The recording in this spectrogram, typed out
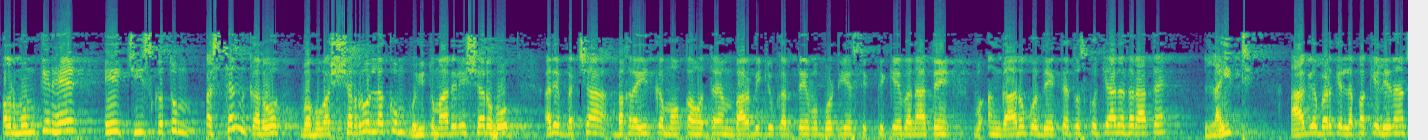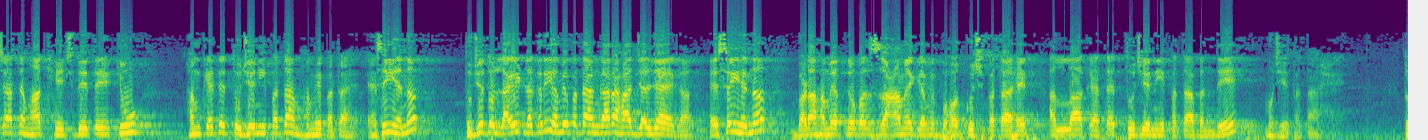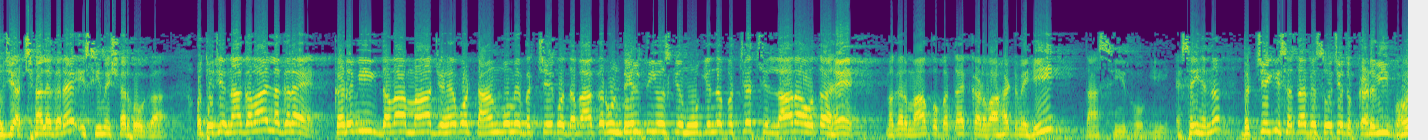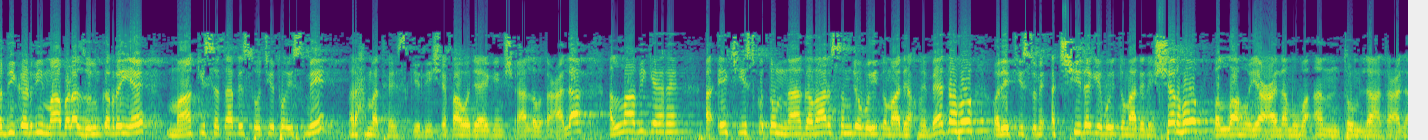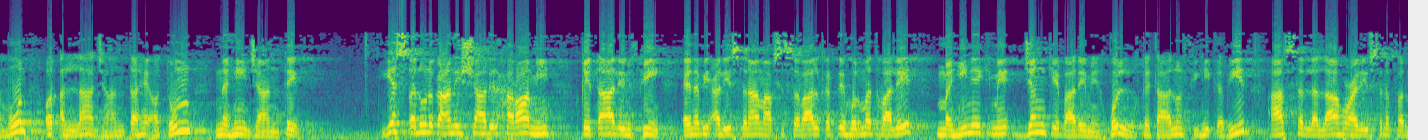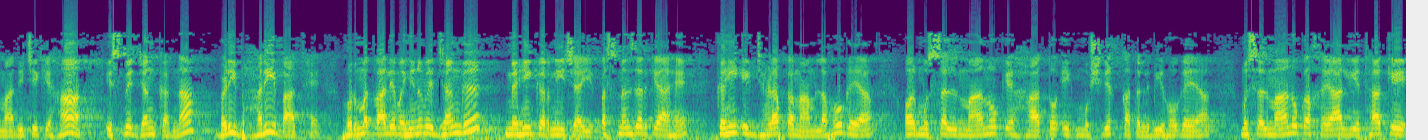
اور ممکن ہے ایک چیز کو تم پسند کرو وہ ہوا شر القم وہی تمہارے لیے شر ہو۔ ارے بچہ، بقر عید کا موقع ہوتا ہے، ہم بار بھی کیوں کرتے ہیں، وہ بوٹیاں سکتکے بناتے ہیں، وہ انگاروں کو دیکھتے ہیں تو اس کو کیا نظر آتا ہے؟ لائٹ آگے بڑھ کے لپک کے لینا چاہتے ہیں ہاتھ کھینچ دیتے ہیں۔ کیوں؟ ہم کہتے ہیں، تجھے نہیں پتا، ہمیں پتا ہے۔ ایسے ہی ہے نا؟ تجھے تو لائٹ لگ رہی ہمیں پتا انگارا ہاتھ جل جائے گا۔ ایسے ہی ہے نا؟ بڑا ہمیں اپنے اوپر زام ہے کہ ہمیں بہت کچھ پتا ہے۔ اللہ کہتا ہے، تجھے نہیں پتا بندے، مجھے پتا ہے۔ تجھے اچھا لگ رہا ہے، اسی میں شر ہوگا۔ اور تجھے ناگوار لگ رہا ہے۔ کڑوی دوا ماں جو ہے وہ ٹانگوں میں بچے کو دبا کر ان ڈیلتی ہے، اس کے منہ کے اندر بچہ چلا رہا ہوتا ہے۔ مگر ماں کو پتا ہے کڑواہٹ میں ہی تاثیر ہوگی۔ ایسا ہی ہے نا؟ بچے کی سطح پہ سوچے تو کڑوی، بہت ہی کڑوی ماں بڑا ظلم کر رہی ہے۔ ماں کی سطح پہ سوچے تو اس میں رحمت ہے، اس کے لیے شفا ہو جائے گی ان شاء اللہ بھی کہہ رہے ہیں ایک چیز کو تم ناگوار سمجھو، وہی تمہارے حق میں بہتر ہو۔ اور ایک چیز تمہیں اچھی لگے، وہی تمہارے لیے شر ہو۔ اللہ یعلم وانتم لا تعلمون۔ اور اللہ جانتا ہے اور تم نہیں جانتے۔ یس عن الشهر الحرامی قتال فی۔ اے نبی علیہ السلام، آپ سے سوال کرتے حرمت والے مہینے میں جنگ کے بارے میں۔ قل قتال فی کبیر۔ آپ صلی اللہ علیہ وسلم فرما دیجیے کہ ہاں اس میں جنگ کرنا بڑی بھاری بات ہے۔ حرمت والے مہینوں میں جنگ نہیں کرنی چاہیے۔ پس منظر کیا ہے؟ کہیں ایک جھڑپ کا معاملہ ہو گیا اور مسلمانوں کے ہاتھوں ایک مشرق قتل بھی ہو گیا۔ مسلمانوں کا خیال یہ تھا کہ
